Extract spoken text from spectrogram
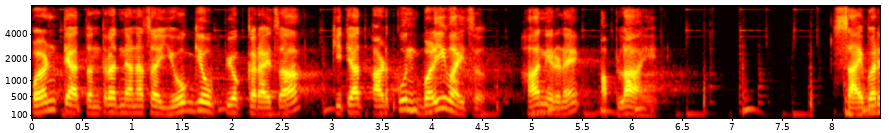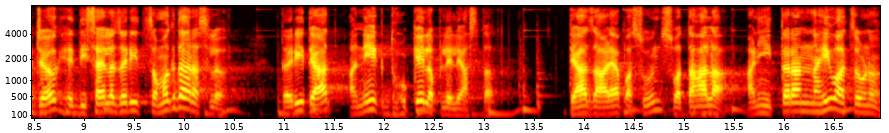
पण त्या तंत्रज्ञानाचा योग्य उपयोग करायचा की त्यात अडकून बळी व्हायचं हा निर्णय आपला आहे. सायबर जग हे दिसायला जरी चमकदार असलं तरी त्यात अनेक धोके लपलेले असतात. त्या जाळ्यापासून स्वतःला आणि इतरांनाही वाचवणं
